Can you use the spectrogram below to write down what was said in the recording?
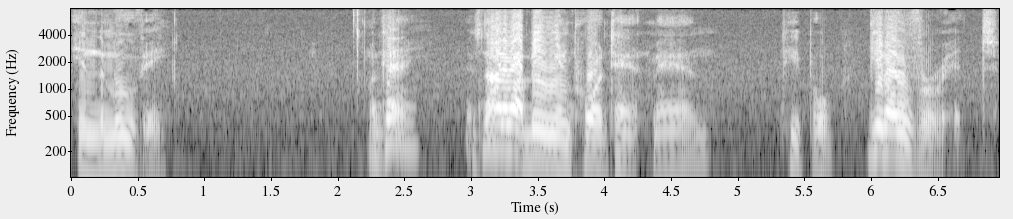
in the movie. Okay, it's not about being important, man. People, get over it.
